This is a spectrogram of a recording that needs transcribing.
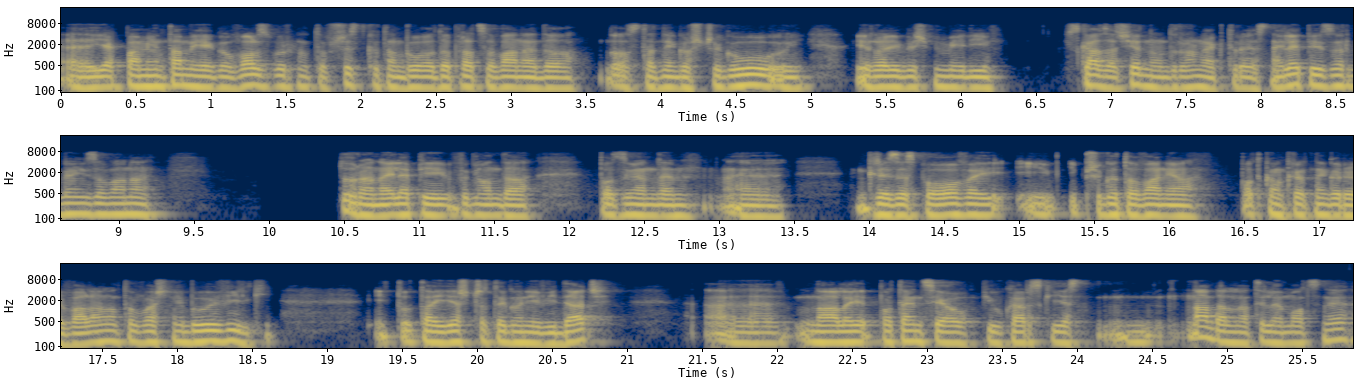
e, jak pamiętamy jego Wolfsburg, no to wszystko tam było dopracowane do, do ostatniego szczegółu i jeżeli byśmy mieli wskazać jedną drużynę, która jest najlepiej zorganizowana, która najlepiej wygląda pod względem gry zespołowej i, i przygotowania pod konkretnego rywala, no to właśnie były Wilki. I tutaj jeszcze tego nie widać, e, no ale potencjał piłkarski jest nadal na tyle mocny,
